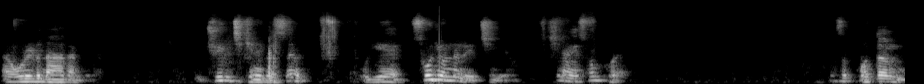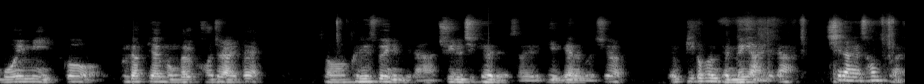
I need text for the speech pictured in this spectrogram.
나는 오늘도 나아갑니다. 주의를 지키는 것은 우리의 소리 없는 외침이요. 신앙의 선포예요. 그래서 어떤 모임이 있고 불가피한 뭔가를 거절할 때 저 그리스도인입니다. 주의를 지켜야 돼서 이렇게 얘기하는 것이요. 비겁한 변명이 아니라 신앙의 선포예요.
